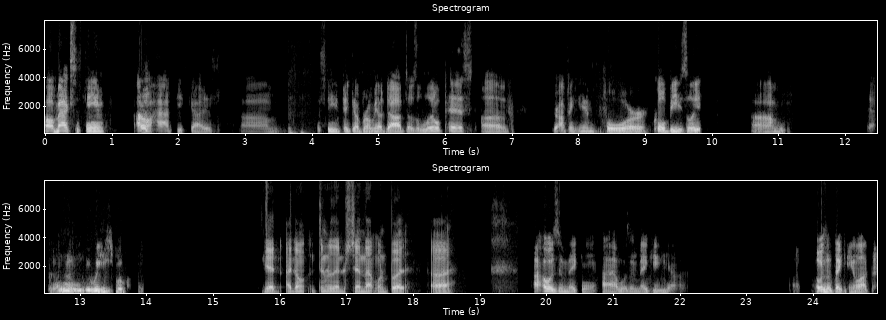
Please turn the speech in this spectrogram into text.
oh, Max's team. I don't know half these guys. Um, I see he picked up Romeo Doubs. I was a little pissed of dropping him for Cole Beasley. Um, we can just move on. Yeah, I don't didn't really understand that one, but uh, I wasn't making. I wasn't making. Uh, I wasn't thinking a lot there.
